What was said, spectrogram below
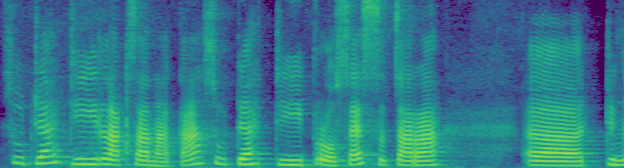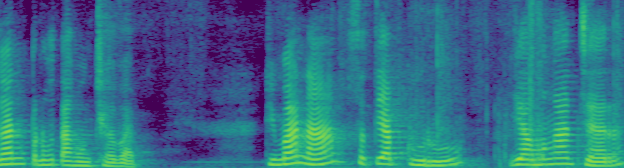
sudah dilaksanakan, sudah diproses secara uh, dengan penuh tanggung jawab. Di mana setiap guru yang mengajar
